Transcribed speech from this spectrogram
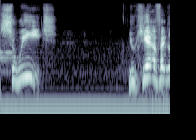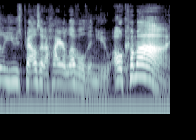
Sweet. You can't effectively use pals at a higher level than you. Oh, come on.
